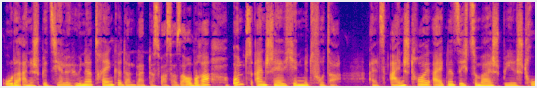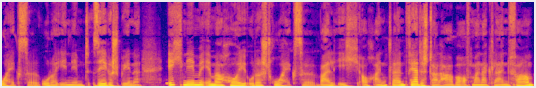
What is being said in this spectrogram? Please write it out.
oder eine spezielle Hühnertränke, dann bleibt das Wasser sauberer, und ein Schälchen mit Futter. Als Einstreu eignet sich zum Beispiel Strohhäcksel oder ihr nehmt Sägespäne. Ich nehme immer Heu oder Strohhäcksel, weil ich auch einen kleinen Pferdestall habe auf meiner kleinen Farm,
